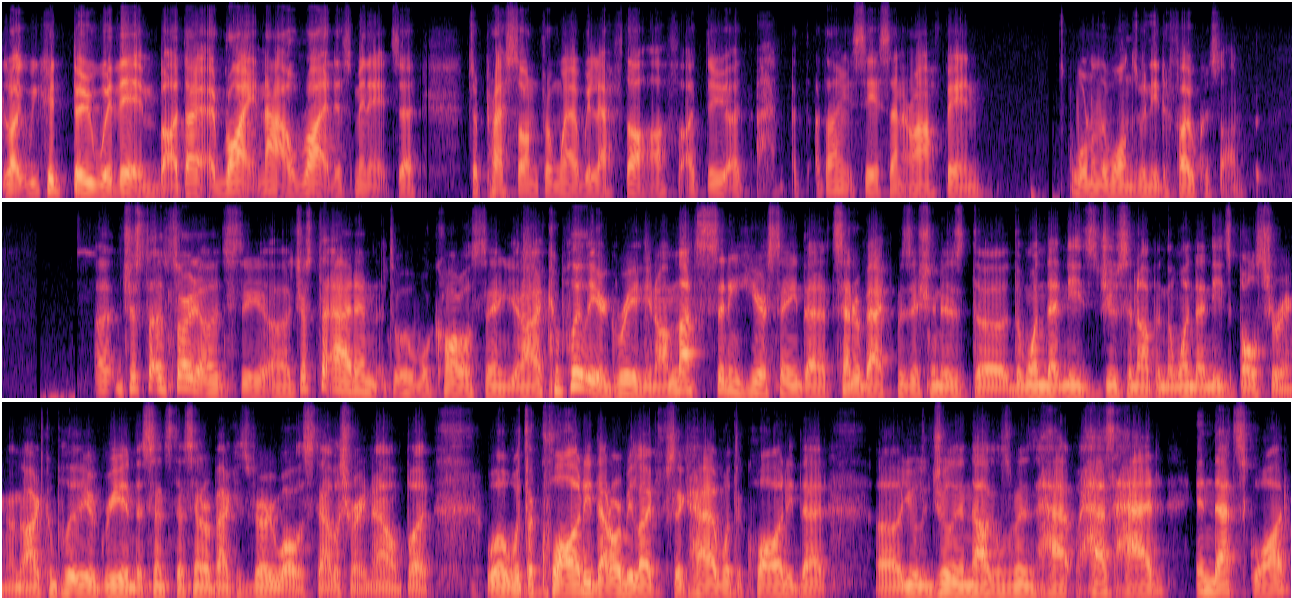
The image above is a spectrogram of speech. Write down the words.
like we could do with him, but I don't uh, right now, right this minute, to to press on from where we left off. I do. I, I don't see a centre half being one of the ones we need to focus on. Uh, just I'm sorry, uh, see, uh, just to add in to what Karl was saying, you know, I completely agree. You know, I'm not sitting here saying that center back position is the the one that needs juicing up and the one that needs bolstering. I, know, I completely agree in the sense that center back is very well established right now. But well, with the quality that RB Leipzig have, with the quality that uh, Julian Nagelsmann ha- has had in that squad,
